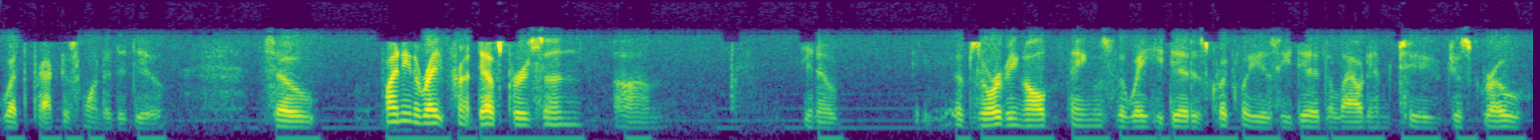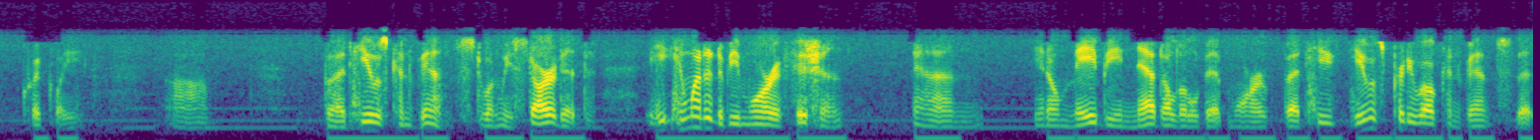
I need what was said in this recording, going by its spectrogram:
what the practice wanted to do. So finding the right front desk person, um, you know, absorbing all the things the way he did as quickly as he did allowed him to just grow quickly. Um, but he was convinced when we started. He, he wanted to be more efficient and you know maybe net a little bit more, but he he was pretty well convinced that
